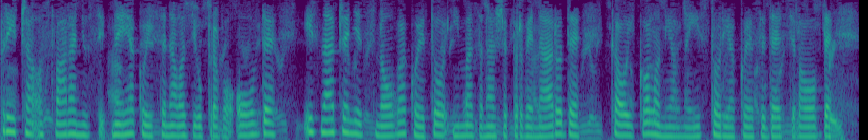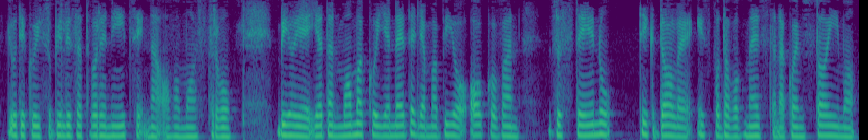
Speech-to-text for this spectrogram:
Priča o stvaranju Sidneja koji se nalazi upravo ovde i značenje snova koje to ima za naše prve narode, kao i kolonijalna istorija koja se desila ovde, ljudi koji su bili zatvorenici na ovom ostrvu. Bio je jedan momak koji je nedeljama bio okovan za stenu tik dole ispod ovog mesta na kojem stojimo.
